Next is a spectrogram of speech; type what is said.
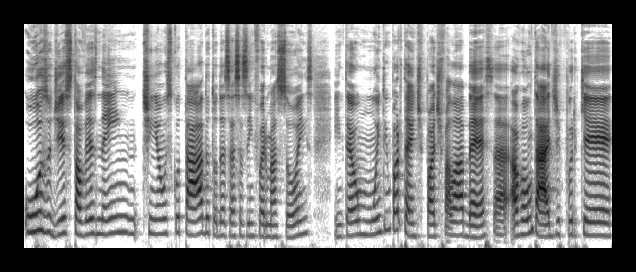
uso disso, talvez nem tinham escutado todas essas informações. Então, muito importante, pode falar a beça à vontade, porque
